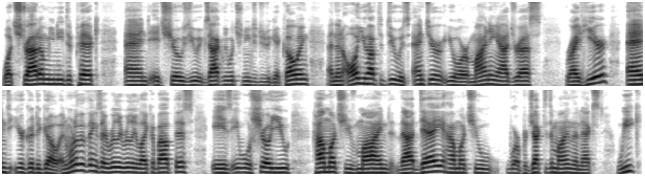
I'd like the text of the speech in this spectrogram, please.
what stratum you need to pick and it shows you exactly what you need to do to get going. And then all you have to do is enter your mining address right here and you're good to go. And one of the things I really, really like about this is it will show you how much you've mined that day, how much you were projected to mine the next week,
